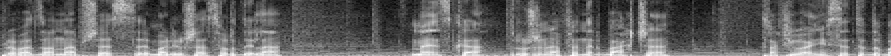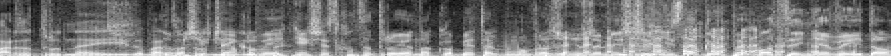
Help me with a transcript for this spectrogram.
prowadzona przez Mariusza Sordyla męska drużyna Fenerbahce trafiła niestety do bardzo trudnej, do No bardzo właśnie trudnej chciałem grupy. powiedzieć, niech się skoncentrują na kobietach, bo mam wrażenie, że mężczyźni z tej grupy mocniej nie wyjdą.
